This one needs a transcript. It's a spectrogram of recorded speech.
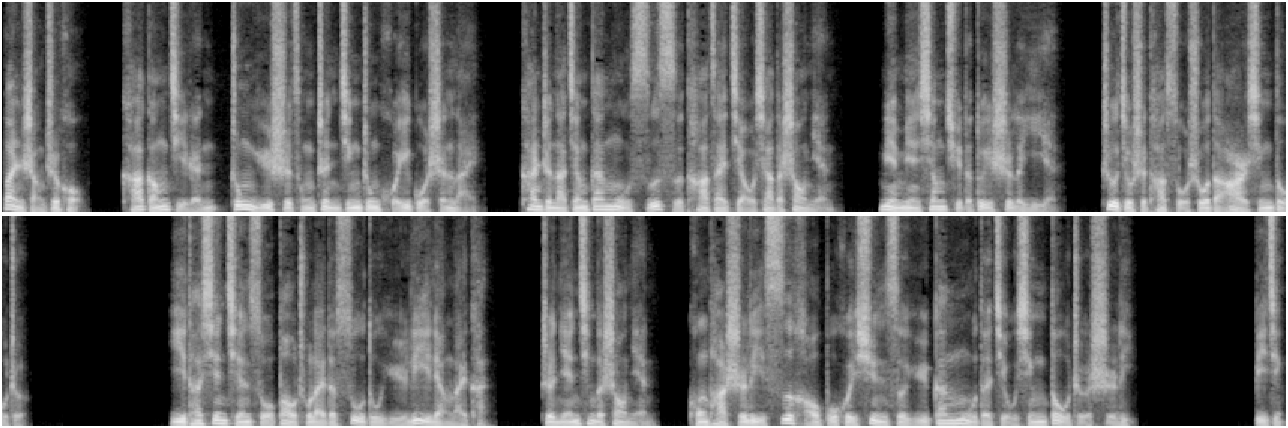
半晌之后，卡岗几人终于是从震惊中回过神来，看着那将干木死死踏在脚下的少年，面面相觑地对视了一眼。这就是他所说的二星斗者。以他先前所爆出来的速度与力量来看，这年轻的少年恐怕实力丝毫不会逊色于甘木的九星斗者实力。毕竟，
